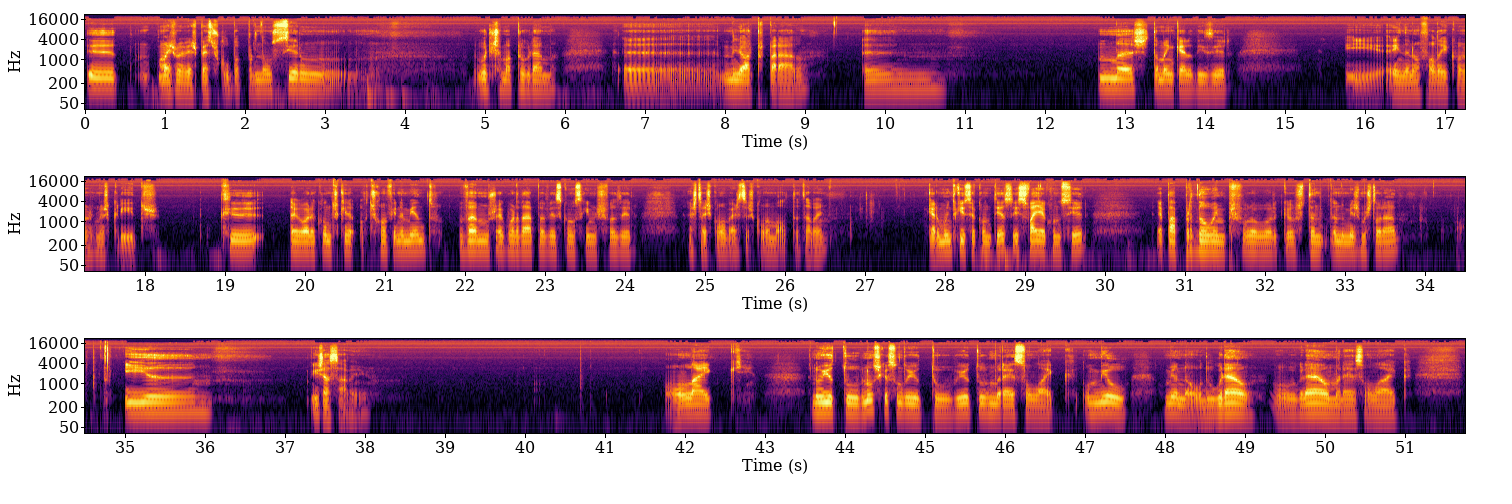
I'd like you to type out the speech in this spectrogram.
Uh, mais uma vez peço desculpa por não ser um vou-lhe chamar programa uh, melhor preparado uh, mas também quero dizer e ainda não falei com os meus queridos que agora com o desconfinamento vamos aguardar para ver se conseguimos fazer as conversas com a malta, está bem? Quero muito que isso aconteça, isso vai acontecer. É pá, perdoem-me por favor que eu ando mesmo estourado. E, uh, e já sabem. Um like no YouTube, não se esqueçam do YouTube. O YouTube merece um like. O meu, o meu não, o do grão o grão merece um like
